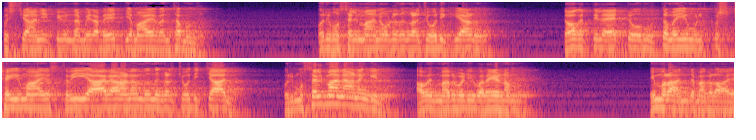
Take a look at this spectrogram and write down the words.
ക്രിസ്ത്യാനിറ്റിയും തമ്മിൽ അഭേദ്യമായ ബന്ധമുണ്ട്. ഒരു മുസൽമാനോട് നിങ്ങൾ ചോദിക്കുകയാണ് ലോകത്തിലെ ഏറ്റവും ഉത്തമയും ഉത്കൃഷ്ടയുമായ സ്ത്രീ ആരാണെന്ന് നിങ്ങൾ ചോദിച്ചാൽ ഒരു മുസൽമാനാണെങ്കിൽ അവൻ മറുപടി പറയണം ഇമ്രാന്റെ മകളായ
